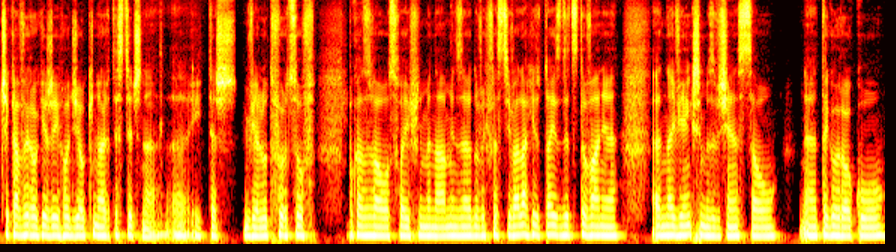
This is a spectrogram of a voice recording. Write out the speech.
ciekawy rok, jeżeli chodzi o kino artystyczne e, i też wielu twórców pokazywało swoje filmy na międzynarodowych festiwalach i tutaj zdecydowanie e, największym zwycięzcą tego roku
